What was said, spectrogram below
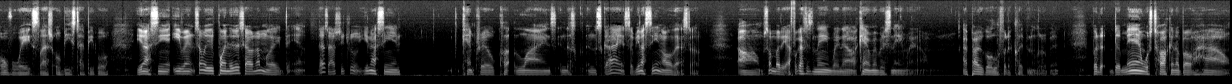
overweight slash obese type people. You're not seeing even somebody pointed this out and I'm like, damn, that's actually true. You're not seeing the chemtrail cl- lines in the in the sky and stuff. You're not seeing all that stuff. Um, somebody I forgot his name right now. I can't remember his name right now. I probably go look for the clip in a little bit. But the, the man was talking about how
